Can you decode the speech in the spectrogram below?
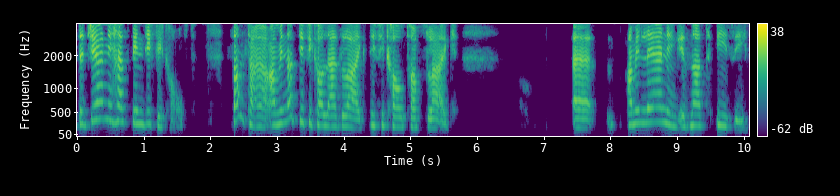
the journey has been difficult. Sometimes, I mean, not difficult as like difficult of like uh, I mean, learning is not easy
